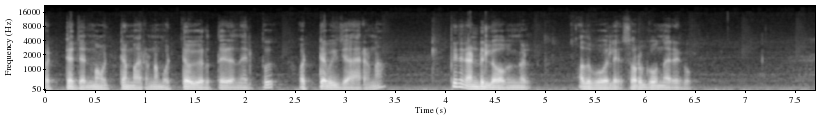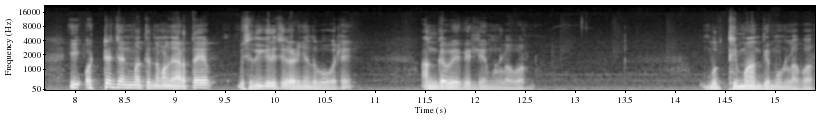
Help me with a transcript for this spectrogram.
ഒറ്റ ജന്മം ഒറ്റ മരണം ഒറ്റ ഉയർത്തെഴുന്നേൽപ്പ് ഒറ്റ വിചാരണ പിന്നെ രണ്ട് ലോകങ്ങൾ അതുപോലെ സ്വർഗവും നരകവും. ഈ ഒറ്റ ജന്മത്തിൽ നമ്മൾ നേരത്തെ വിശദീകരിച്ച് കഴിഞ്ഞതുപോലെ അംഗവൈകല്യമുള്ളവർ ബുദ്ധിമാന്ദ്യമുള്ളവർ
